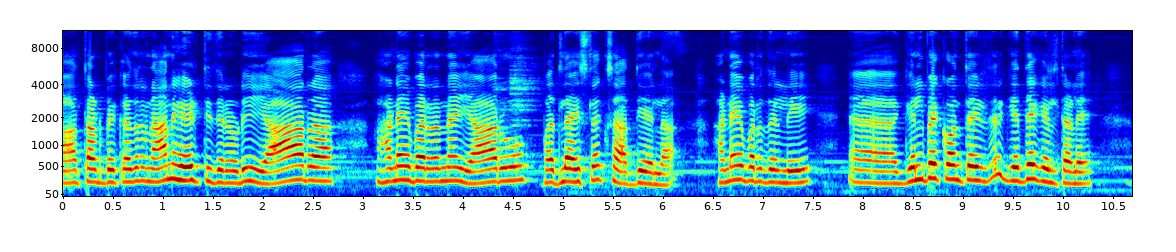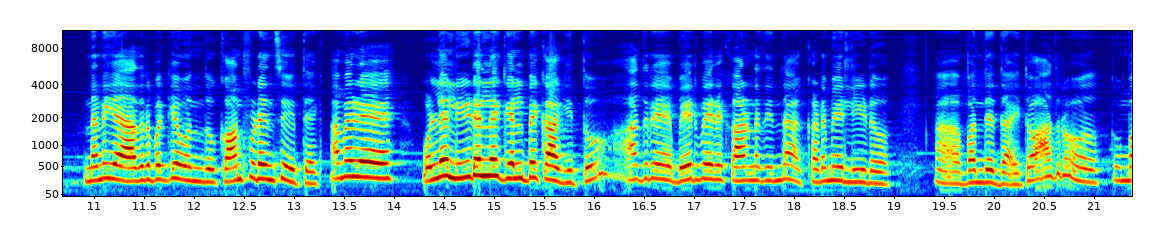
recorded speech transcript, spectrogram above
ಮಾತಾಡಬೇಕಾದ್ರೆ ನಾನು ಹೇಳ್ತಿದ್ದೆ ನೋಡಿ, ಯಾರ ಹಣೆ ಬರನ ಯಾರೂ ಬದಲಾಯಿಸ್ಲಿಕ್ಕೆ ಸಾಧ್ಯ ಇಲ್ಲ. ಹಣೆ ಬರದಲ್ಲಿ ಗೆಲ್ಲಬೇಕು ಅಂತ ಹೇಳಿದರೆ ಗೆದ್ದೇ ಗೆಲ್ತಾಳೆ. ನನಗೆ ಅದ್ರ ಬಗ್ಗೆ ಒಂದು ಕಾನ್ಫಿಡೆನ್ಸು ಇತ್ತೆ ಆಮೇಲೆ ಒಳ್ಳೆ ಲೀಡಲ್ಲೇ ಗೆಲ್ಲಬೇಕಾಗಿತ್ತು ಆದರೆ ಬೇರೆ ಬೇರೆ ಕಾರಣದಿಂದ ಕಡಿಮೆ ಲೀಡು ಬಂದಿದ್ದಾಯಿತು. ಆದರೂ ತುಂಬ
